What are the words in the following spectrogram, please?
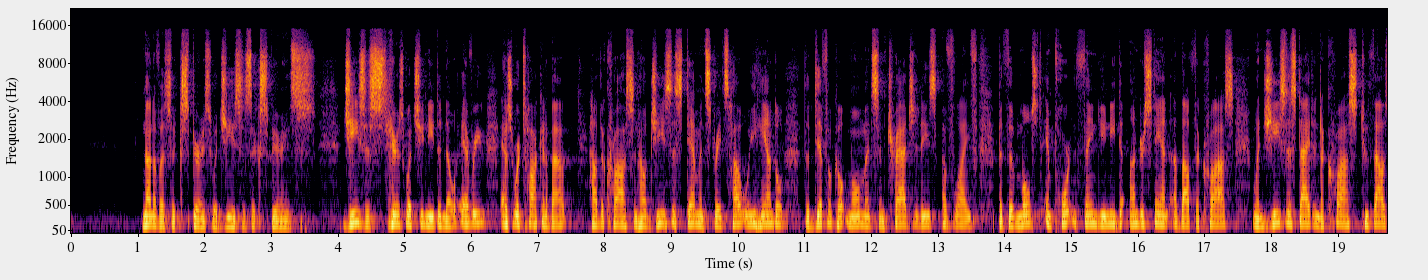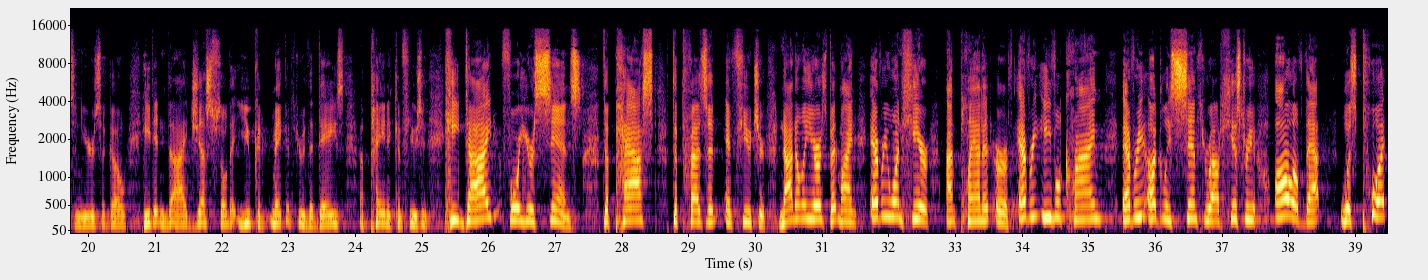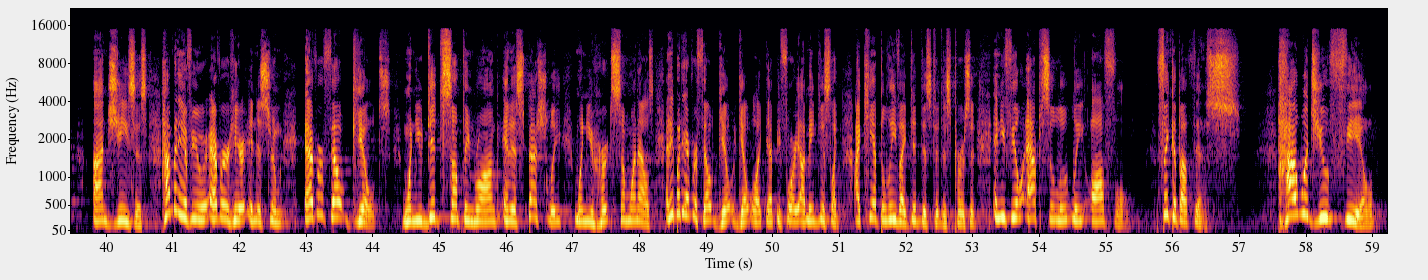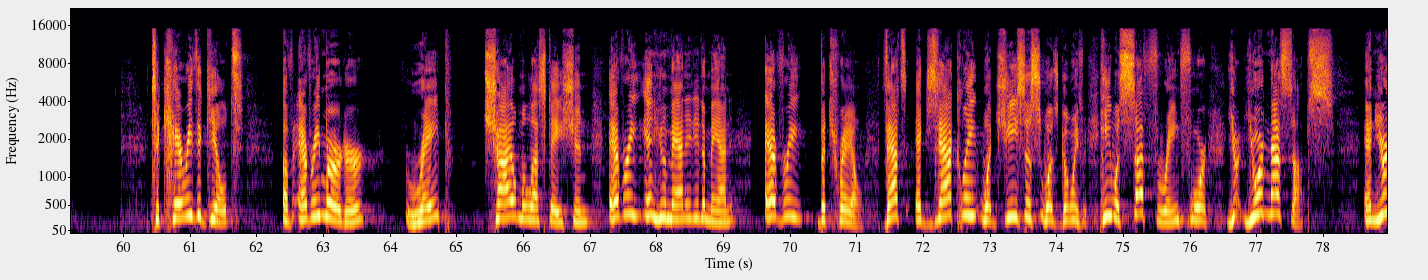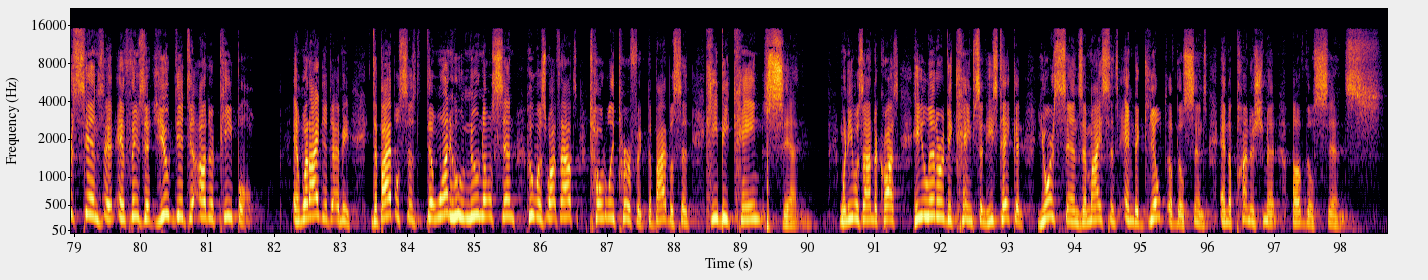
None of us experienced what Jesus experienced. Jesus, here's what you need to know. Every as we're talking about how the cross and how Jesus demonstrates how we handle the difficult moments and tragedies of life. But the most important thing you need to understand about the cross when Jesus died on the cross 2,000 years ago, he didn't die just so that you could make it through the days of pain and confusion. He died for your sins, the past, the present, and future. Not only yours, but mine. Everyone here on planet Earth, every evil crime, every ugly sin throughout history, all of that was put on Jesus. How many of you ever here in this room ever felt guilt when you did something wrong and especially when you hurt someone else? Anybody ever felt guilt guilt like that before? I mean just like I can't believe I did this to this person and you feel absolutely awful. Think about this. How would you feel to carry the guilt of every murder, rape, child molestation, every inhumanity to man, every betrayal. That's exactly what Jesus was going through. He was suffering for your, your mess ups and your sins and, and things that you did to other people. And what I did, I mean, the Bible says the one who knew no sin, who was without, totally perfect, the Bible said he became sin. When he was on the cross, he literally became sin. He's taken your sins and my sins and the guilt of those sins and the punishment of those sins.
